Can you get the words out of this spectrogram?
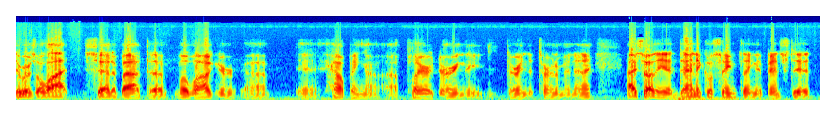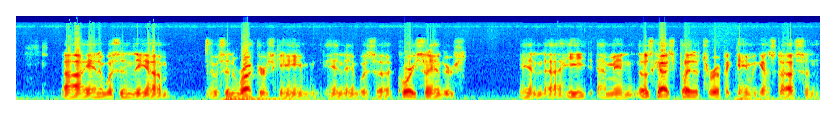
there was a lot said about uh, Mo Wagner uh, uh, helping a, a, player during the during the tournament, and I, I saw the identical same thing that Vince did, uh, and it was in the um, it was in the Rutgers game, and it was uh, Corey Sanders, and uh, he. I mean, those guys played a terrific game against us, and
